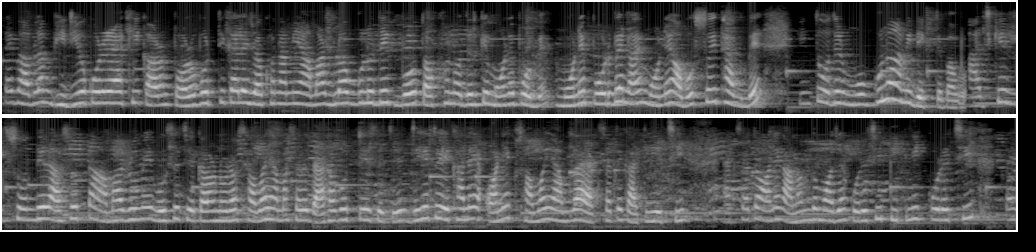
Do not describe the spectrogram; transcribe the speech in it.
তাই ভাবলাম ভিডিও করে রাখি, কারণ পরবর্তীকালে যখন আমি আমার ব্লগগুলো দেখব, তখন ওদেরকে মনে পড়বে মনে পড়বে নয়, মনে অবশ্যই থাকবে, কিন্তু ওদের মুখগুলো আমি দেখতে পাবো। আজকের সন্ধ্যের আসরটা আমার রুমেই বসেছে, কারণ ওরা সবাই আমার সাথে দেখা করতে এসেছে। যেহেতু এখানে অনেক সময় আমরা একসাথে কাটিয়েছি, একসাথে অনেক আনন্দ মজা করেছি, পিকনিক করেছি, তাই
